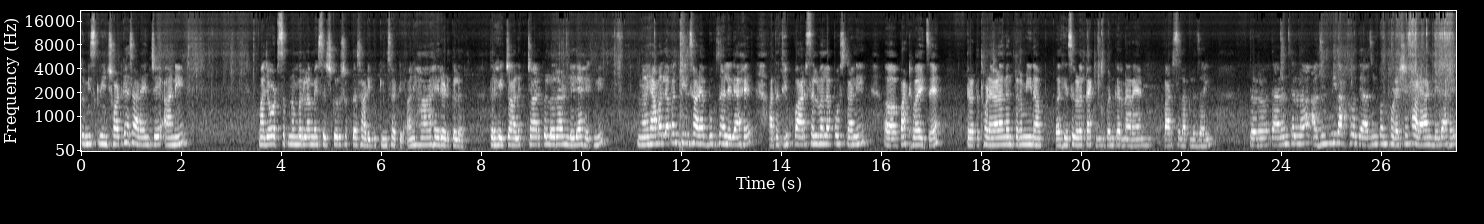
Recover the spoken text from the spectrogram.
तुम्ही स्क्रीनशॉट घ्या साड्यांचे आणि माझ्या व्हॉट्सअप नंबरला मेसेज करू शकता साडी बुकिंगसाठी आणि हा आहे रेड कलर तर हे चार चार कलर आणलेले आहेत मी. ह्यामधल्या पण तीन साड्या बुक झालेल्या आहेत. आता ते पार्सल मला पोस्टाने पाठवायचं आहे तर आता थोड्या वेळानंतर मी ना हे सगळं पॅकिंग पण करणार आहे आणि पार्सल आपलं जाईल. तर त्यानंतर ना अजून मी दाखवते. अजून पण थोड्याशा साड्या आणलेल्या आहेत.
